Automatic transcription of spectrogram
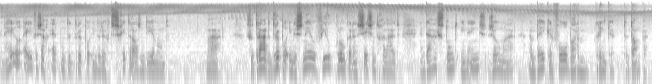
En heel even zag Edmund de druppel in de lucht schitteren als een diamant. Maar zodra de druppel in de sneeuw viel, klonk er een sissend geluid. En daar stond ineens zomaar een beker vol warm drinken te dampen.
